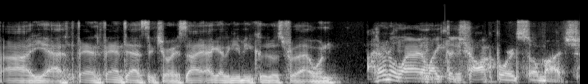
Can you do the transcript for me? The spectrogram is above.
Uh, yeah, fan, fantastic choice. I, I got to give you kudos for that one. I don't know why I like the chalkboard so much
